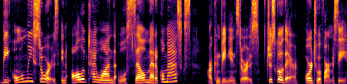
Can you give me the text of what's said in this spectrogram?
the only stores in all of Taiwan that will sell medical masks are convenience stores. Just go there or to a pharmacy.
